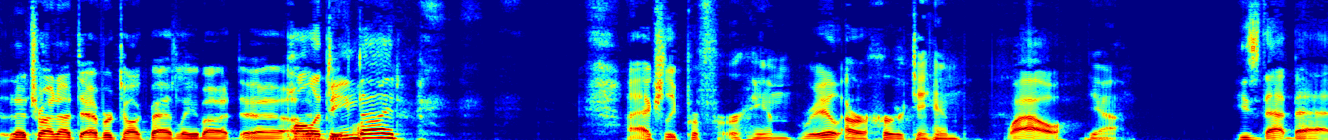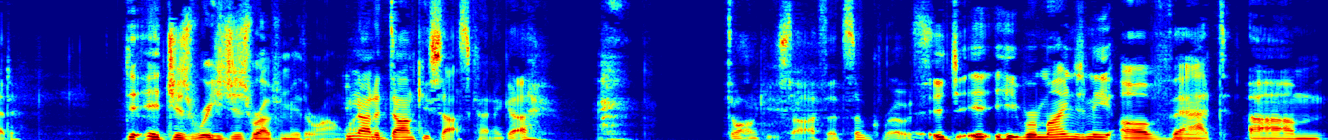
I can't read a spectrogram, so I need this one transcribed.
And I try not to ever talk badly about uh, Paula other Deen died? I actually prefer him Really? or her to him. Wow. Yeah, He's that bad. It just he just rubs me the wrong You're way. not a donkey sauce kind of guy. donkey sauce. That's so gross. It, it, he reminds me of that. Um,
